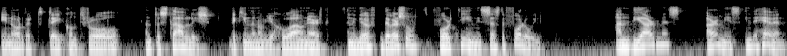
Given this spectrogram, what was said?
in order to take control and to establish the kingdom of Yahuwah on earth. And in the, the verse 14, it says the following, and the armies, armies in the heaven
